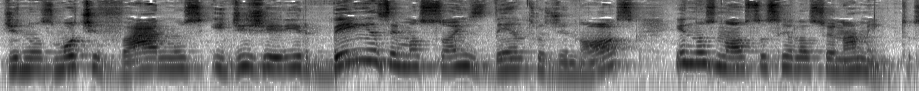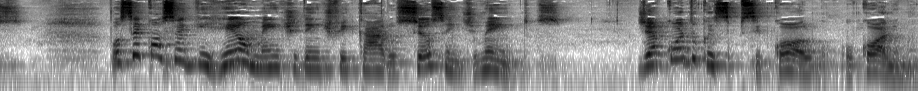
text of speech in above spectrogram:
de nos motivarmos e digerir bem as emoções dentro de nós e nos nossos relacionamentos. Você consegue realmente identificar os seus sentimentos? De acordo com esse psicólogo, o Coleman,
